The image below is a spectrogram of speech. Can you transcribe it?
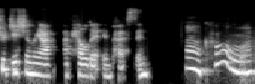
traditionally I've, I've held it in person. Oh, cool.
